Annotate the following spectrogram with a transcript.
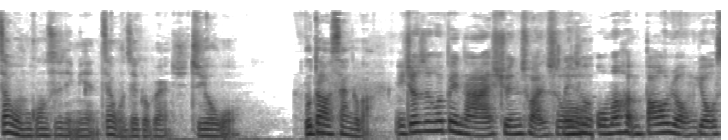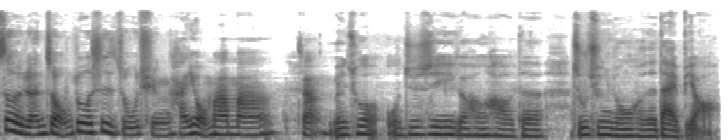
在我们公司里面，在我这个 branch 只有我，不到三个吧。你就是会被拿来宣传说没错，我们很包容有色人种、弱势族群，还有妈妈这样。没错，我就是一个很好的族群融合的代表。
